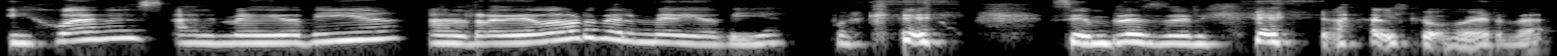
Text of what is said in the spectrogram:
y jueves al mediodía, alrededor del mediodía, porque siempre surge algo, ¿verdad?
